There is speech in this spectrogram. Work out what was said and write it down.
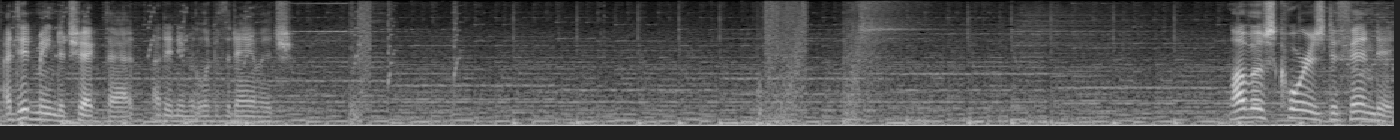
I did mean to check that. I didn't even look at the damage. Lavos core is defended.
